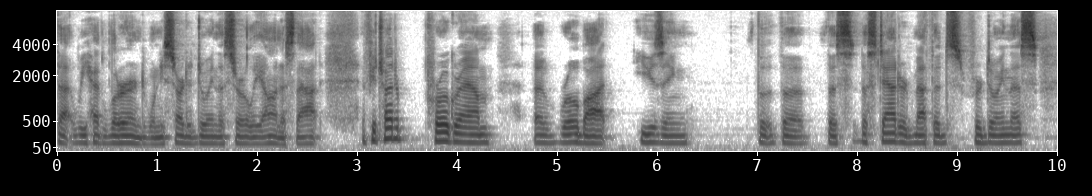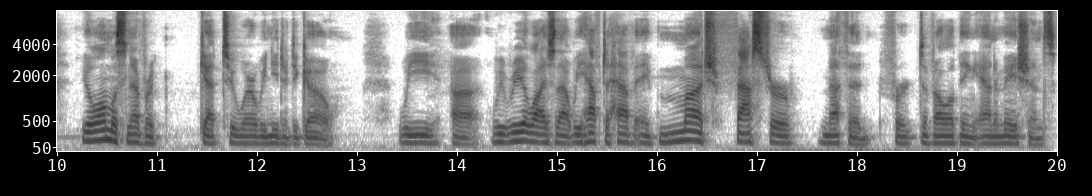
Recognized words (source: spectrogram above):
that we had learned when we started doing this early on is that if you try to program a robot using the, the, the, the standard methods for doing this, you'll almost never get to where we needed to go. We, uh, we realized that we have to have a much faster method for developing animations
